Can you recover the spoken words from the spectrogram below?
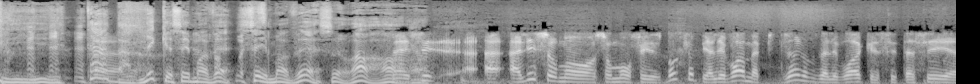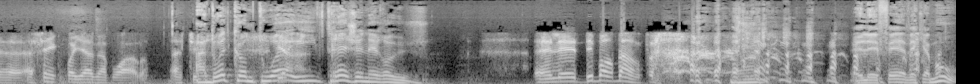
sais, tabarnak que c'est mauvais. C'est mauvais, ça. Ah, ah, Ben, ah. à- allez sur mon sur mon Facebook là, puis allez voir ma pizza. Là, vous allez voir que c'est assez euh, assez incroyable à voir. Là, à. Elle doit être comme toi. Yves, très généreuse. Elle est débordante. Elle est faite avec amour.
